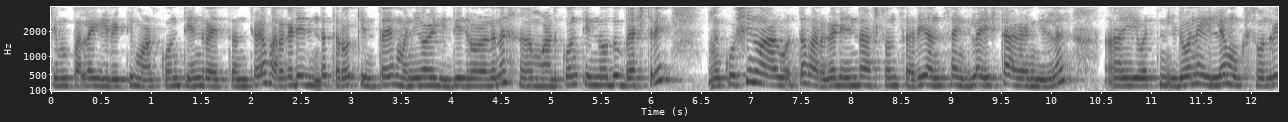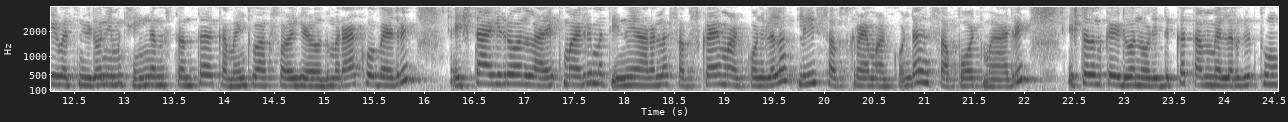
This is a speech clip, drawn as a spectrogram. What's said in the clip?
ಸಿಂಪಲಾಗಿ ಈ ರೀತಿ ಮಾಡ್ಕೊಂಡು ತಿಂದ್ರೆ ಆಯ್ತು ಅಂತೇಳಿ ಹೊರಗಡೆಯಿಂದ ತರೋಕ್ಕಿಂತ ಮನೆಯೊಳಗೆ ಇದ್ದಿದ್ರೊಳಗನ ಮಾಡ್ಕೊಂಡು ತಿನ್ನೋದು ಬೆಸ್ಟ್ ರೀ. ಖುಷಿನೂ ಆಗುತ್ತೆ, ಹೊರಗಡೆಯಿಂದ ಅಷ್ಟೊಂದು ಸರಿ ಅನ್ಸಂಗಿಲ್ಲ, ಇಷ್ಟ ಆಗಂಗಿಲ್ಲ. ಇವತ್ತಿನ ಇಡೋನೇ ಇಲ್ಲೇ ಮುಗಿಸ್ಕೊಂಡ್ರಿ ಇವತ್ತಿನ ನೀಡೋ ನಿಮ್ಗೆ ಹೆಂಗೆ ಅನಿಸ್ತಂತ ಕಮೆಂಟ್ ಬಾಕ್ಸ್ ಒಳಗೆ ಹೇಳೋದು ಮರ್ಯಾಕೆ ಹೋಗ್ಬೇಡ್ರಿ. ಇಷ್ಟ ಆಗಿದ್ರೆ ಒಂದು ಲೈಕ್ ಮಾಡಿರಿ, ಮತ್ತು ಇನ್ನೂ ಯಾರೆಲ್ಲ ಸಬ್ಸ್ಕ್ರೈಬ್ ಪ್ಲೀಸ್ ಸಬ್ಸ್ಕ್ರೈಬ್ ಮಾಡ್ಕೊಂಡು ಸಪೋರ್ಟ್ ಮಾಡಿರಿ. ಇಷ್ಟೊಂದು ವಿಡಿಯೋ ನೋಡಿದ್ದಕ್ಕೆ ತಮ್ಮೆಲ್ಲರಿಗೂ ತುಂಬ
